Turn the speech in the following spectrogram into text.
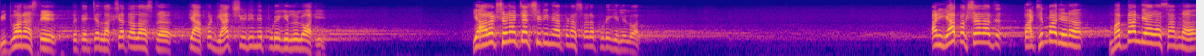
विद्वान असते तर त्यांच्या लक्षात आलं असतं की आपण याच शिडीने पुढे गेलेलो आहे. या आरक्षणाच्याच शिडीने आपण असणारा पुढे गेलेलो आहे. आणि या पक्षाला पाठिंबा देणं मतदान द्यायला सांगणं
